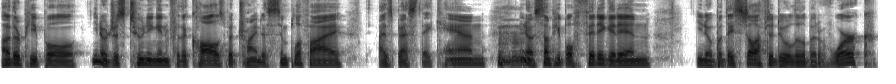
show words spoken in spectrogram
Other people, you know, just tuning in for the calls but trying to simplify as best they can Mhm. you know some people fitting it in you know but they still have to do a little bit of work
